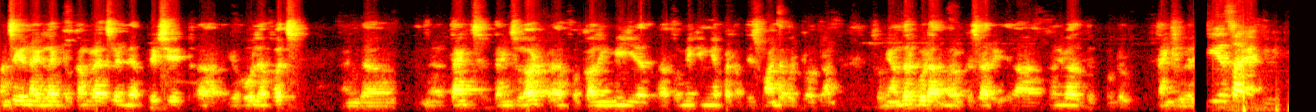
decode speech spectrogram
once again I'd like to congratulate and appreciate your whole efforts and thanks thanks lot for calling me for making me part of this wonderful program so మీ అందరు కూడా మరొకసారి uh, ధన్యవాదాలు తెలుపుకుంటూ. Thank you very CSR activity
